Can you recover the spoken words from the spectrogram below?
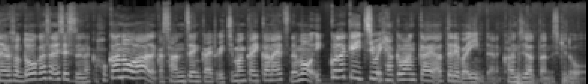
なんかその動画再生数、なんか他のはなんか3000回とか1万回いかないやつでも、1個だけ1 100万回当てればいいみたいな感じだったんですけど、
